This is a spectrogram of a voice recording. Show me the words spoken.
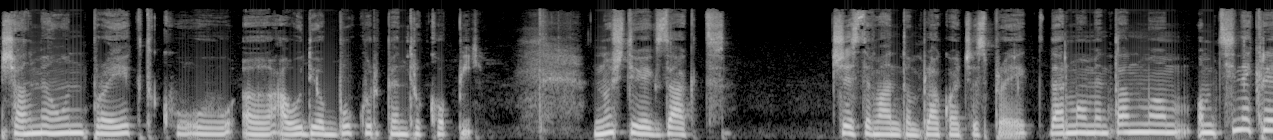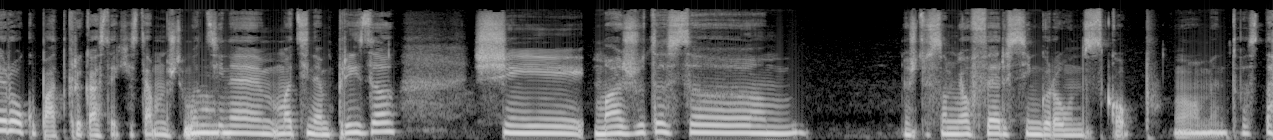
și anume un proiect cu uh, audiobook-uri pentru copii. Nu știu exact ce se va întâmpla cu acest proiect, dar momentan mă, îmi ține creierul ocupat, cred că asta e chestia, nu știu, mă mm. ține, mă ține în priză și mă ajută să, nu știu, să-mi ofer singură un scop în momentul ăsta.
